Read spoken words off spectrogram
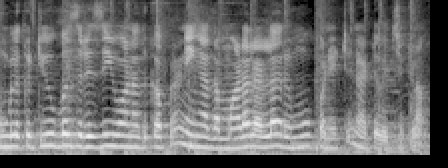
உங்களுக்கு டியூபர்ஸ் ரிசீவ் ஆனதுக்கப்புறம் நீங்கள் அதை மடலெல்லாம் ரிமூவ் பண்ணிவிட்டு நட்டு வச்சுக்கலாம்.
